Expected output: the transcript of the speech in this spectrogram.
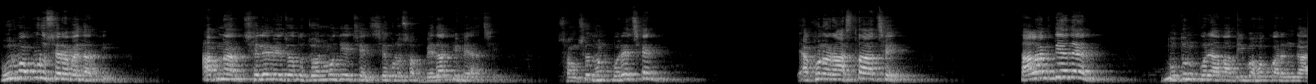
পূর্বপুরুষেরা বেদাতি আপনার ছেলে মেয়ে যত জন্ম দিয়েছেন, সেগুলো সব বেদাতি হয়ে আছে। সংশোধন করেছেন। এখনও রাস্তা আছে। তালাক দিয়ে দেন। নতুন করে আবার বিবাহ করেন গা।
